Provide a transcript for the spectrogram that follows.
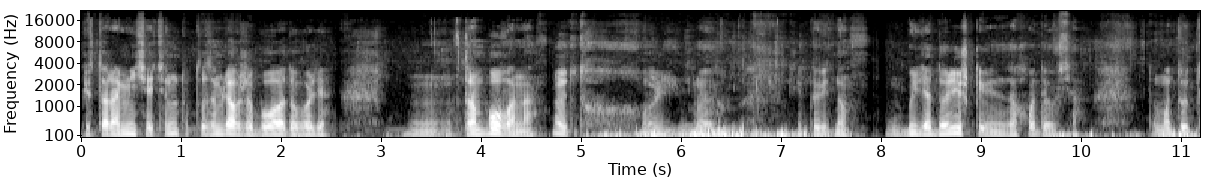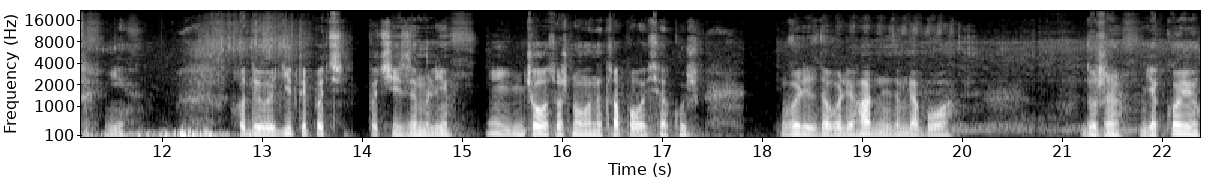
півтора місяця. Ну, тобто земля вже була доволі втрамбована. Ну і тут ми, відповідно біля доріжки він знаходився. Тому тут і ходили діти по, ці- по цій землі. І нічого страшного не трапилося, кущ виріс доволі гарний, земля була дуже м'якою,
